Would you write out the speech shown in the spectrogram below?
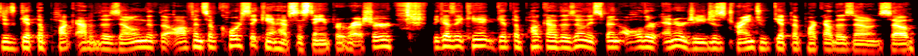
just get the puck out of the zone that the offense, of course, they can't have sustained pressure because they can't get the puck out of the zone. They spend all their energy just trying to get the puck out of the zone. So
